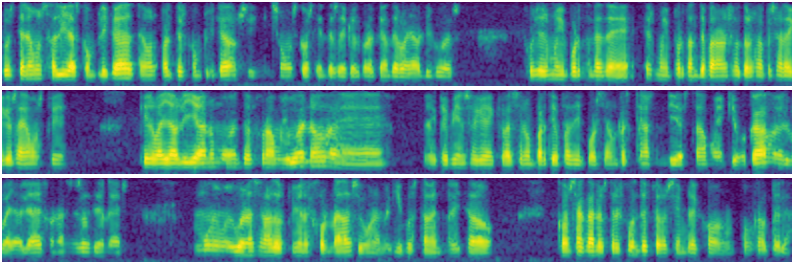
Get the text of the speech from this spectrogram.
pues tenemos salidas complicadas, tenemos partidos complicados y somos conscientes de que el partido ante el Valladolid pues, pues es muy importante es muy importante para nosotros a pesar de que sabemos que, que el Valladolid llega en un momento de forma muy bueno eh, el que piense que, va a ser un partido fácil por ser un recién ascendido está muy equivocado el Valladolid ha dejado unas sensaciones muy muy buenas en las dos primeras jornadas y bueno el equipo está mentalizado con sacar los tres puntos, pero siempre con, con cautela.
